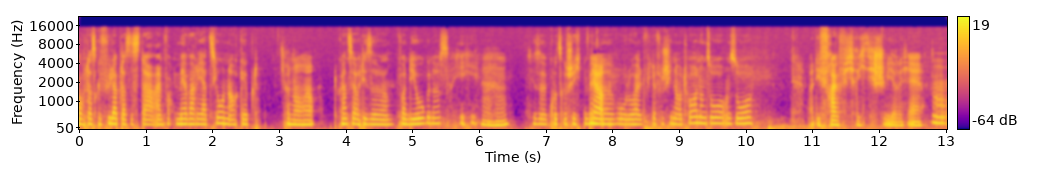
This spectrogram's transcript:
auch das Gefühl habe, dass es da einfach mehr Variationen auch gibt. Genau, ja. Du kannst ja auch diese von Diogenes, Mhm. diese Kurzgeschichtenbände, wo du halt viele verschiedene Autoren und so und so. Aber die Frage finde ich richtig schwierig, ey. Ja.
